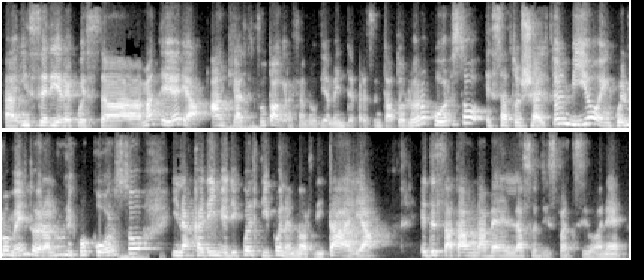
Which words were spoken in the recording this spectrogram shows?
eh, inserire questa materia, anche altri fotografi hanno ovviamente presentato il loro corso, è stato scelto il mio e in quel momento era l'unico corso in accademia di quel tipo nel nord Italia ed è stata una bella soddisfazione.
